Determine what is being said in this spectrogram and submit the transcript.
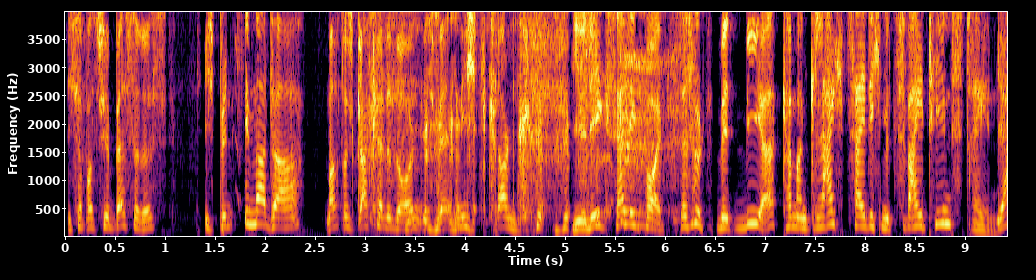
ich habe was viel Besseres. Ich bin immer da. Macht euch gar keine Sorgen, ich werde nicht krank. Unique Selling Point. Das ist gut. Mit mir kann man gleichzeitig mit zwei Teams drehen. Ja,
